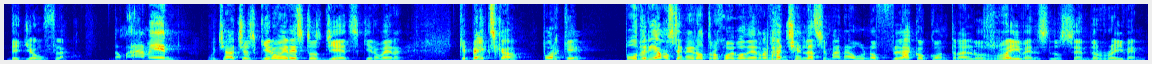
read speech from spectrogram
de Joe Flaco. No mamen, muchachos, quiero ver estos Jets, quiero ver qué pexca. Porque Podríamos tener otro juego de revancha en la semana 1 flaco contra los Ravens, los Sender Raven.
